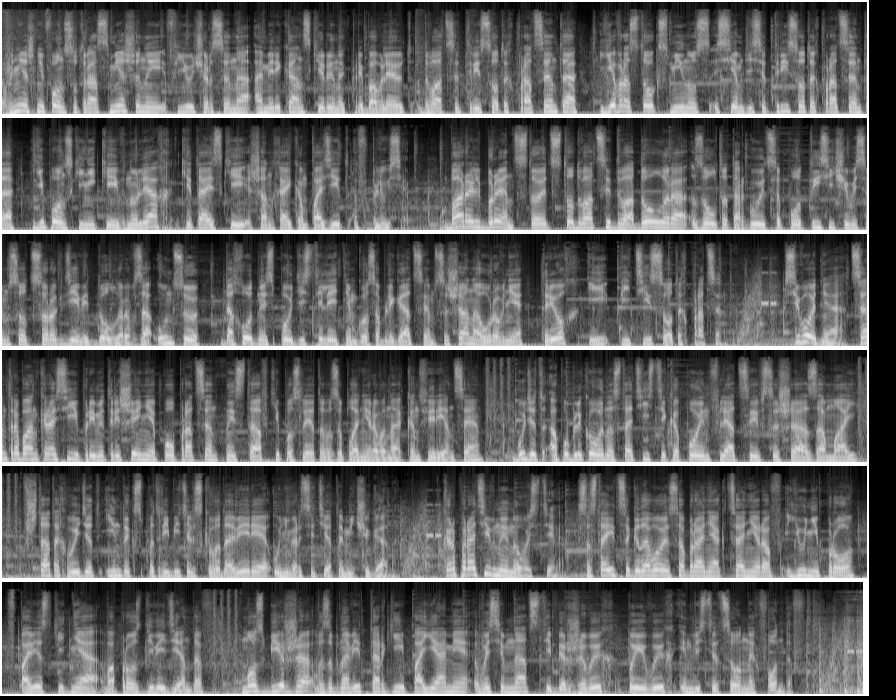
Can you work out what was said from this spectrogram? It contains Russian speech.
Внешний фон с утра смешанный, фьючерсы на американский рынок прибавляют 23%, Евростокс минус 73%, японский Никей в нулях, китайский Шанхай Композит в плюсе. Баррель Бренд стоит 122 доллара, золото торгуется по 1849 долларов за унцию, доходность по десятилетним гособлигациям США на уровне 3,5%. Сегодня Центробанк России примет решение по процентной ставке, после этого запланировано конференция. Будет опубликована статистика по инфляции в США за май. В Штатах выйдет индекс потребительского доверия Университета Мичигана. Корпоративные новости. Состоится годовое собрание акционеров Юнипро. В повестке дня вопрос дивидендов. Мосбиржа возобновит торги паями 18 биржевых паевых инвестиционных фондов.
